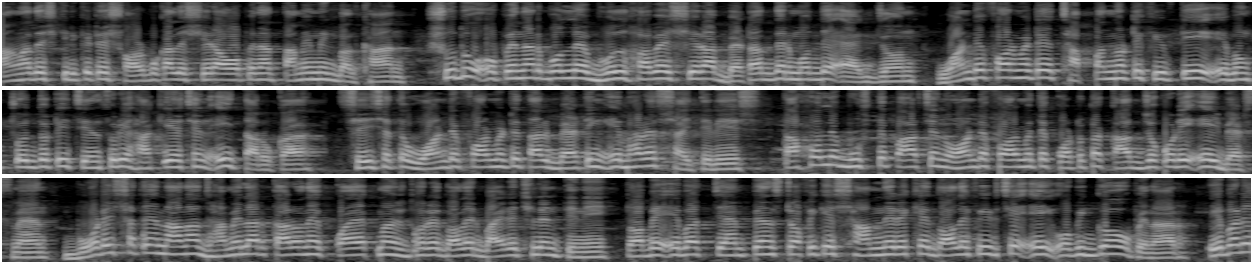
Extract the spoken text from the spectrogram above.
বাংলাদেশ ক্রিকেটের সর্বকালের সেরা ওপেনার তামিম ইকবাল খান। শুধু ওপেনার বললে ভুল হবে, সেরা ব্যাটারদের মধ্যে একজন। ওয়ানডে ফরম্যাটে ছাপ্পান্নটি ফিফটি এবং চোদ্দটি সেঞ্চুরি হাঁকিয়েছেন এই তারকা। সেই সাথে ওয়ানডে ফরম্যাটে তার ব্যাটিং এভারেজ সাঁত্রিশ তাহলে বুঝতে পারছেন ওয়ানডে ফর্মেতে কতটা কার্যকরী এই ব্যাটসম্যান। বোর্ডের সাথে নানা ঝামেলার কারণে কয়েক মাস ধরে দলের বাইরে ছিলেন তিনি। তবে এবার চ্যাম্পিয়ন্স ট্রফিকে সামনে রেখে দলে ফিরছে এই অভিজ্ঞ ওপেনার এবারে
